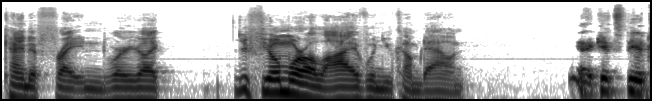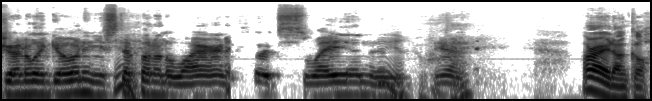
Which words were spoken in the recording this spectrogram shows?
kind of frightened where you're like you feel more alive when you come down. Yeah, it gets the adrenaline going, and you step yeah. on the wire, and it starts swaying. And, yeah. Yeah. All right, Uncle.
